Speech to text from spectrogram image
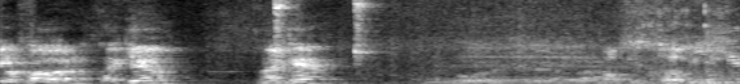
Por favor. Thank you. Thank you. You're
